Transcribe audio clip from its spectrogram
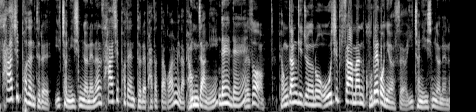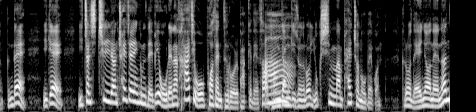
40%를 2020년에는 40%를 받았다고 합니다. 병장이. 네, 네. 그래서 병장 기준으로 54만 900원이었어요. 2020년에는. 근데 이게 2017년 최저임금 대비 올해는 45%를 받게 돼서 아. 병장 기준으로 60만 8,500원. 그리고 내년에는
